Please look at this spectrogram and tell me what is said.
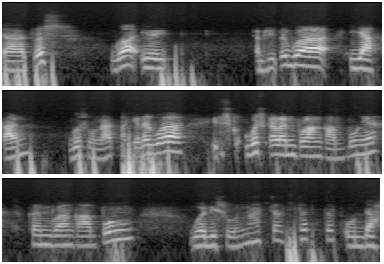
ya terus gue habis itu gue iakan gue sunat. Akhirnya gue itu gue sekalian pulang kampung ya. Sekalian pulang kampung gue disunat cet cet cet udah.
